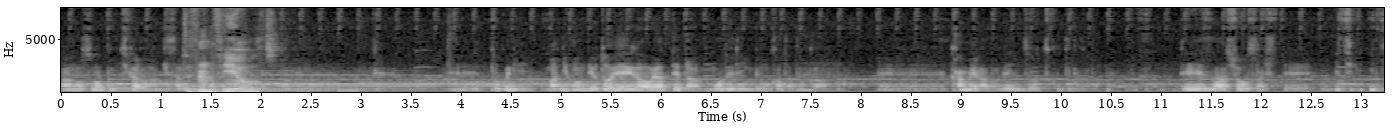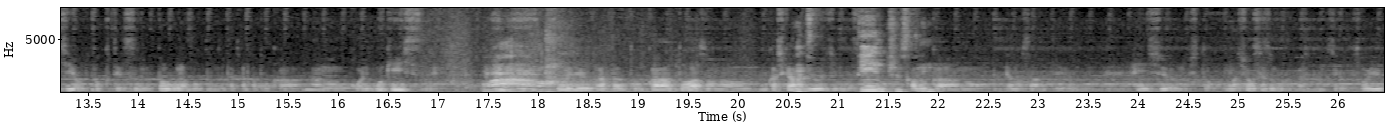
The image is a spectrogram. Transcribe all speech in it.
あのすごく力を発揮されてる Different 方 fields. えー特に、まあ、日本でいうと映画をやってたモデリングの方とか、えーカメラのレンズを作ってた方レーザー照射して位置位置を特定するプログラムを組んでた方とかあのこういう無菌室でそういう方とかあとはその昔からの友人ですけど.株価の矢野さんっていうえー編集の人、まあ、小説も書かれてますけどそういう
